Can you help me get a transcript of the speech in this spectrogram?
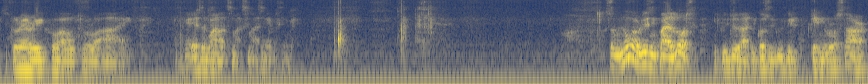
is greater equal to rho i. Okay is the one that's maximizing everything. So we know we're losing quite a lot if we do that because we could be getting rho star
